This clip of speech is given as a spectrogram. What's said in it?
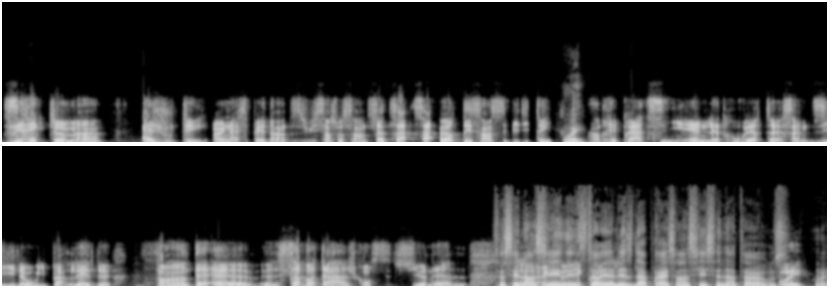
directement ajouter un aspect dans 1867. Ça, ça heurte des sensibilités. André Pratt signait une lettre ouverte euh, samedi là, où il parlait de euh, euh, sabotage constitutionnel. Ça, c'est l'ancien éditorialiste de la presse, ancien sénateur aussi. Oui. Oui,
